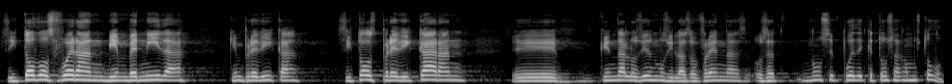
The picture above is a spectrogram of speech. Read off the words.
Si todos fueran bienvenida, ¿quién predica? Si todos predicaran, eh, ¿quién da los diezmos y las ofrendas? O sea, no se puede que todos hagamos todo.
